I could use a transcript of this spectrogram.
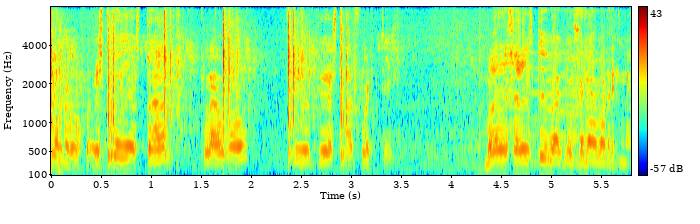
Bueno, esto ya está clavado, creo que ya está fuerte. Voy a dejar esto y voy a coger la barrina.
